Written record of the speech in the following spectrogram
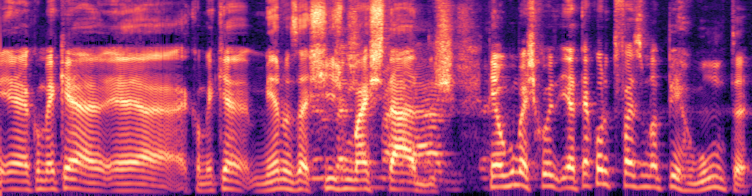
é, como é que é, é, como é que é menos achismo mais dados. Tem algumas coisas, e até quando tu faz uma pergunta,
